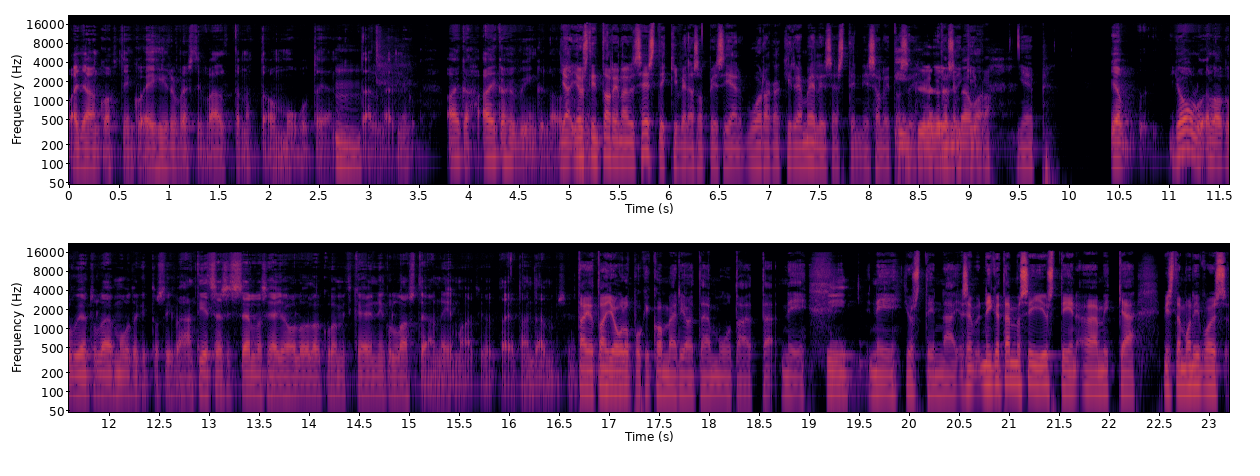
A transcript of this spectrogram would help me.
ajankohtiin, kun ei hirveästi välttämättä ole muuta. Ja niin Mm. tälleen, niin kuin, aika, aika hyvin kyllä. Ja osuu. justiin tarinallisestikin vielä sopi siihen vuorakakirjaimellisesti, niin se oli tosi, Niin, kyllä, kyllä, tosi kiva. nimenomaan. Jep. Ja jouluelokuvia tulee muutenkin tosi vähän. Tiedätkö siis sellaisia jouluelokuvia, mitkä ei niin kuin lasten animaatioita tai jotain tämmöisiä? Tai jotain joulupukikomedioita ja muuta, että niin, Niin. niin justiin näin. Ja se, niin tämmöisiä justiin, mikä, mistä moni voisi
